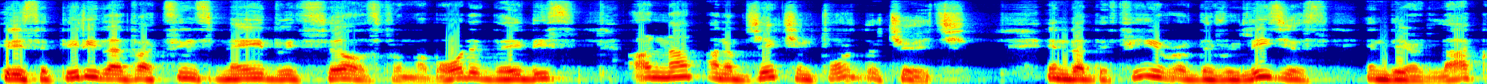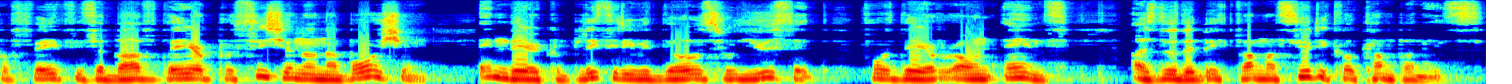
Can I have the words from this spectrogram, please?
It is a pity that vaccines made with cells from aborted babies are not an objection for the Church. And that the fear of the religious and their lack of faith is above their position on abortion and their complicity with those who use it for their own ends, as do the big pharmaceutical companies.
